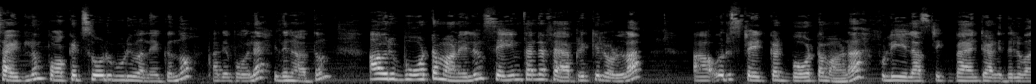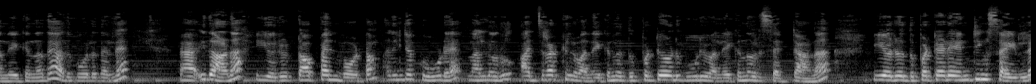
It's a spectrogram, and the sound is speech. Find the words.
സൈഡിലും പോക്കറ്റ്സോട് കൂടി വന്നേക്കുന്നു. അതേപോലെ ഇതിനകത്തും ആ ഒരു ബോട്ടം ആണെങ്കിലും സെയിം തന്നെ ഫാബ്രിക്കിലുള്ള ഒരു സ്ട്രേറ്റ് കട്ട് ബോട്ടം ആണ്. ഫുള്ളി ഇലാസ്റ്റിക് ബാൻഡ് ആണ് ഇതിൽ വന്നേക്കുന്നത്. അതുപോലെ തന്നെ ഇതാണ് ഈ ഒരു ടോപ്പ് ആൻഡ് ബോട്ടം അതിന്റെ കൂടെ നല്ലൊരു അജ്രക്കിൽ വന്നേക്കുന്ന ദുപ്പട്ടയോട് കൂടി വന്നേക്കുന്ന ഒരു സെറ്റാണ് ഈ ഒരു ദുപ്പട്ടയുടെ എൻഡിങ് സൈഡിൽ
